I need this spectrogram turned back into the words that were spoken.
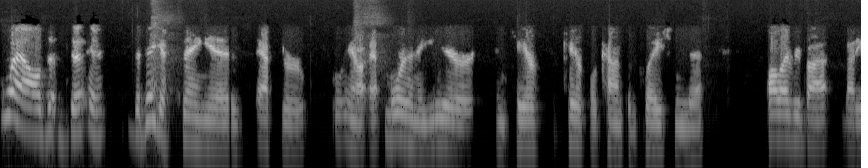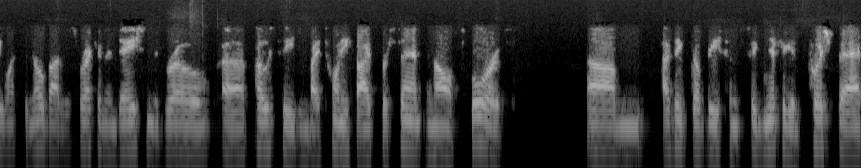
Well, the, the, the biggest thing is after, you know, more than a year in care, careful contemplation that all everybody wants to know about is recommendation to grow uh, postseason by 25% in all sports. Um, I think there'll be some significant pushback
